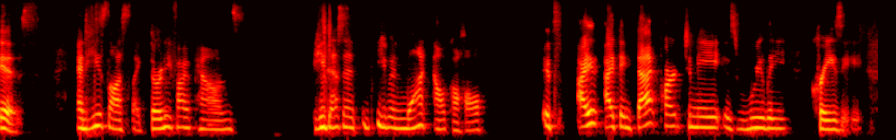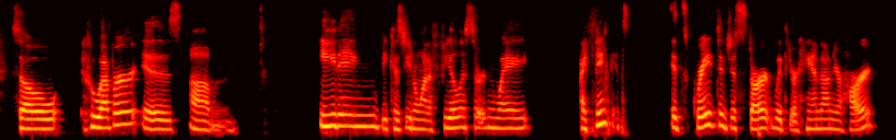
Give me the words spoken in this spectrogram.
is and he's lost like 35 pounds. He doesn't even want alcohol. It's i i think that part to me is really crazy. So whoever is um eating because you don't want to feel a certain way i think it's it's great to just start with your hand on your heart.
